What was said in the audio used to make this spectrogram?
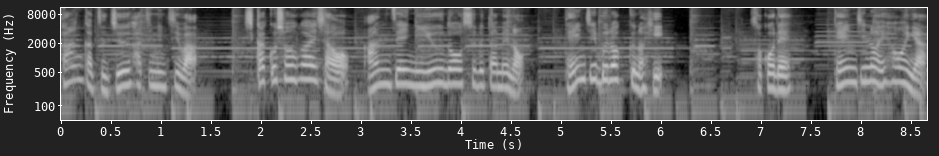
3月18日は視覚障害者を安全に誘導するための展示ブロックの日。そこで展示の絵本や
